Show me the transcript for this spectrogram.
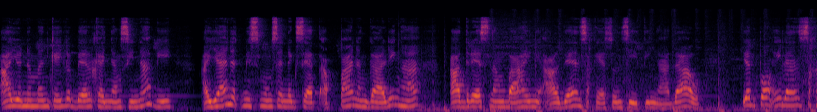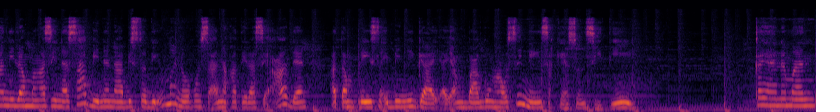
Ayon naman kay Lobel, kanyang sinabi, ayan at mismong sa nag-set up pa ng galing ha, address ng bahay ni Alden sa Quezon City nga daw. Yan po ang ilan sa kanilang mga sinasabi na nabisto di umano kung saan nakatira si Alden at ang place na ibinigay ay ang bagong house ni Maine sa Quezon City. Kaya naman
